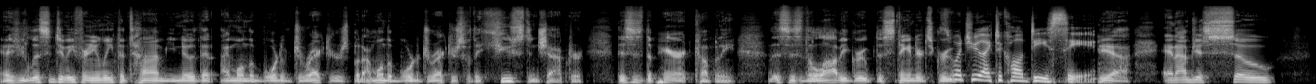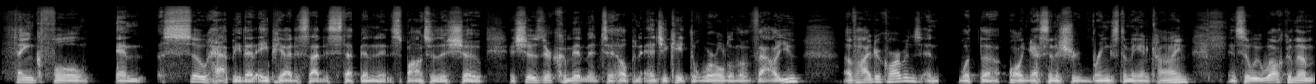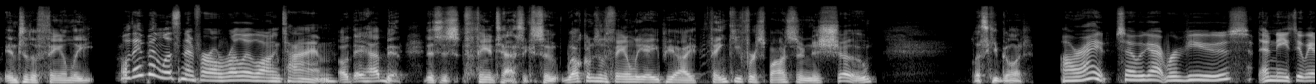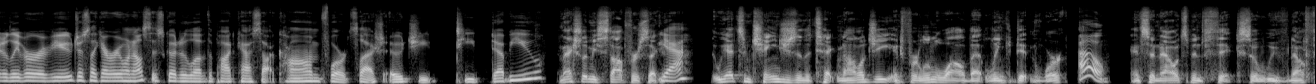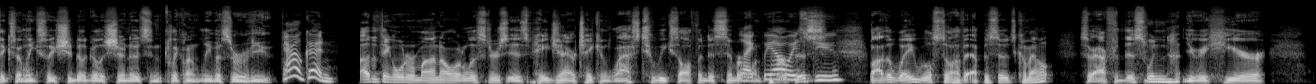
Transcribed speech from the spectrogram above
And if you listen to me for any length of time, you know that I'm on the board of directors, but I'm on the board of directors for the Houston chapter. This is the parent company. This is the lobby group, the standards group. It's what you like to call DC. Yeah. And I'm just so thankful and so happy that API decided to step in and sponsor this show. It shows their commitment to helping educate the world on the value of hydrocarbons and what the oil and gas industry brings to mankind. And so we welcome them into the family. Well, they've been listening for a really long time. Oh, they have been. This is fantastic. So, welcome to the family API. Thank you for sponsoring this show. Let's keep going. All right. So we got reviews. An easy way to leave a review, just like everyone else, is go to lovethepodcast.com forward slash OGTW. And actually, let me stop for a second. Yeah. We had some changes in the technology, and for a little while, that link didn't work. Oh, And so now it's been fixed. So we've now fixed that link. So you should be able to go to the show notes and click on it, leave us a review. oh, good. Other thing I want to remind all our listeners is Paige and I are taking the last two weeks off in December. Like we always do. By the way, we'll still have episodes come out. So after this one, you're going to hear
